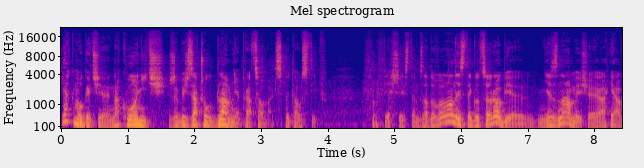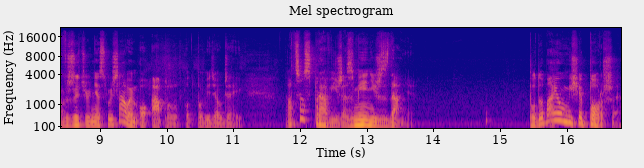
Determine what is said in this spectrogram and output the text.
Jak mogę cię nakłonić, żebyś zaczął dla mnie pracować? spytał Steve. Wiesz, jestem zadowolony z tego, co robię. Nie znamy się, a ja w życiu nie słyszałem o Apple, odpowiedział Jay. A co sprawi, że zmienisz zdanie? Podobają mi się Porsche.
